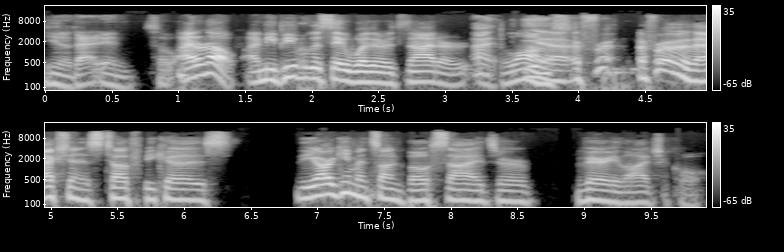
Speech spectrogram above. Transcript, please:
you know, that in. So I don't know. I mean, people could say whether it's not or it belongs. yeah, affirm- affirmative action is tough because the arguments on both sides are very logical.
